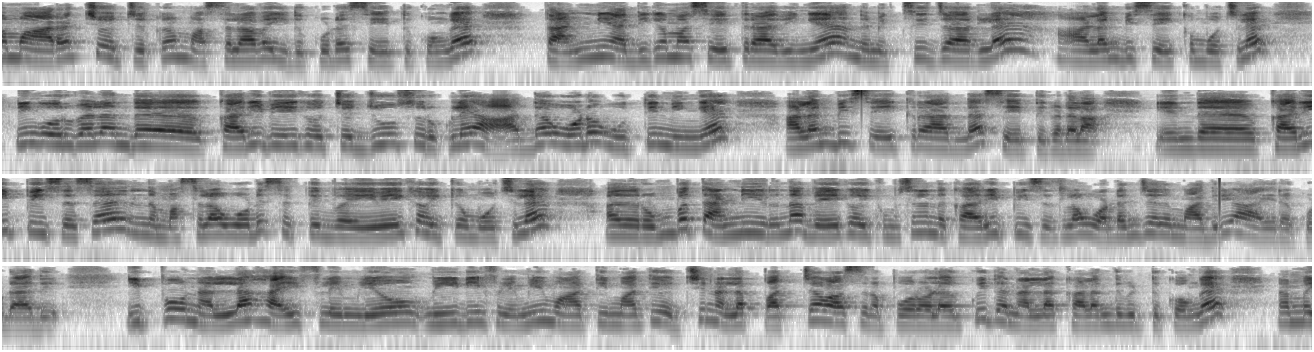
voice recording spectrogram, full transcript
நம்ம அரைச்சி வச்சுருக்கிற மசாலாவை இது கூட சேர்த்துக்கோங்க. தண்ணி அதிகமாக சேர்த்துறாதீங்க. அந்த மிக்ஸி ஜாரில் அலம்பி சேர்க்கும் போச்சில் நீங்கள் ஒருவேளை அந்த கறி வேக வச்ச ஜூஸ் இருக்குள்ளே அதோட ஊற்றி நீங்கள் அலம்பி சேர்க்குறா இருந்தால் சேர்த்துக்கிடலாம். இந்த கறி பீசஸை இந்த மசாலாவோடு சேர்த்து வே- வேக வைக்கும் போச்சில் அது ரொம்ப தண்ணி இருந்தால் வேக வைக்கும் போச்சில் அந்த கறி பீசஸ்லாம் உடஞ்சது மாதிரி ஆயிடக்கூடாது இப்போ நல்லா ஹை ஃப்ளேம்லையும் மீடியம் ஃப்ளேம்லையும் மாற்றி மாற்றி வச்சு நல்லா பச்சை வாசனை போகிற அளவுக்கு இதை நல்லா கலந்து விட்டுக்கோங்க. நம்ம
